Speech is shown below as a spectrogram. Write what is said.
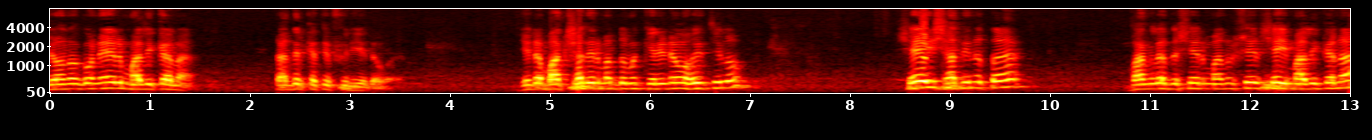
জনগণের মালিকানা তাদের কাছে ফিরিয়ে দেওয়া। যেটা বাকশালের মাধ্যমে কেড়ে নেওয়া হয়েছিল, সেই স্বাধীনতা বাংলাদেশের মানুষের সেই মালিকানা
